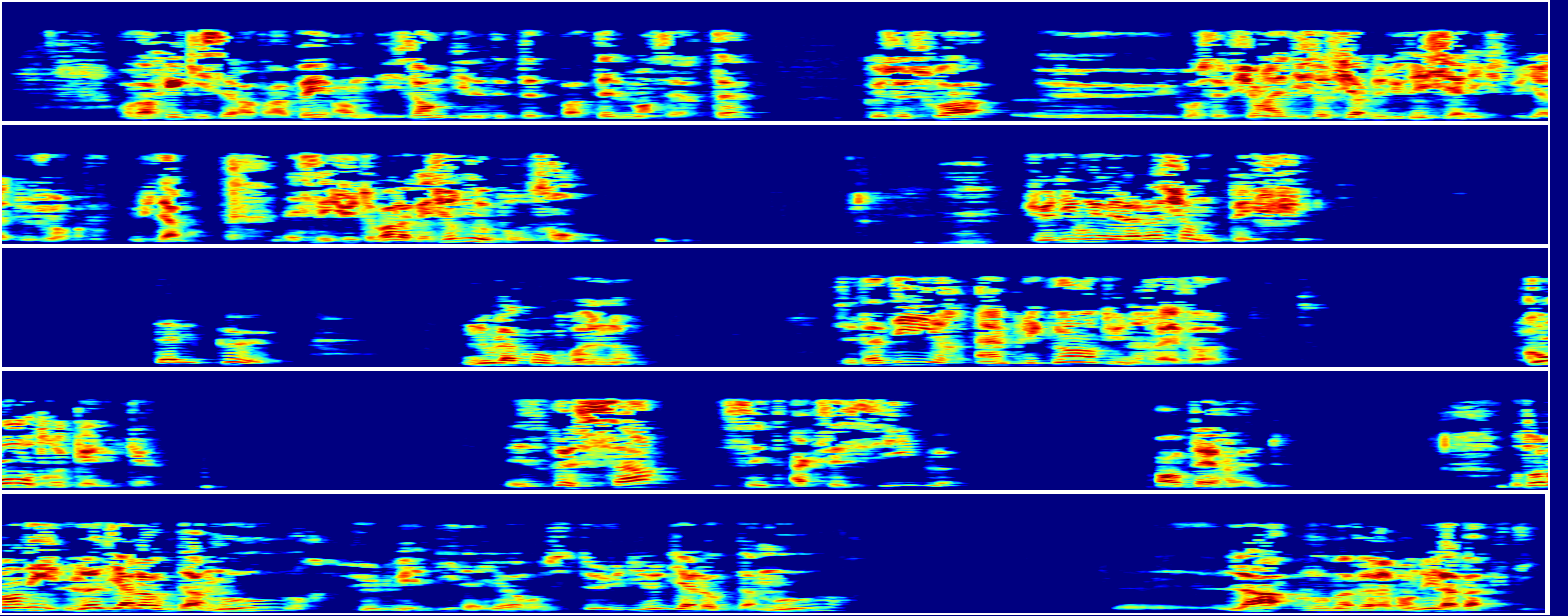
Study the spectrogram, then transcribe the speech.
Remarquez qu'il s'est rattrapé en me disant qu'il n'était peut-être pas tellement certain que ce soit euh, une conception indissociable du christianisme. Il y a toujours, évidemment. Et c'est justement la question que nous poserons. Je dis oui, mais la notion de péché, telle que nous la comprenons, c'est-à-dire impliquant une révolte contre quelqu'un. Est-ce que ça, c'est accessible en terrain Autrement dit, le dialogue d'amour, je lui ai dit d'ailleurs je lui ai dit le dialogue d'amour, euh, là, vous m'avez répondu la bhakti.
